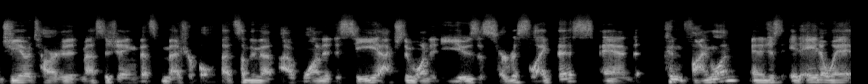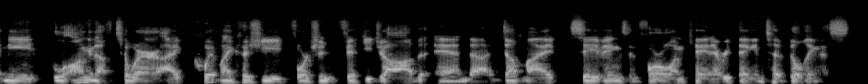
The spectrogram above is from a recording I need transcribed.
geo-targeted messaging that's measurable. That's something that i wanted to see. I actually wanted to use a service like this and couldn't find one. And it just it ate away at me long enough to where i quit my cushy fortune 50 job and uh, dumped my savings and 401k and everything into building this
